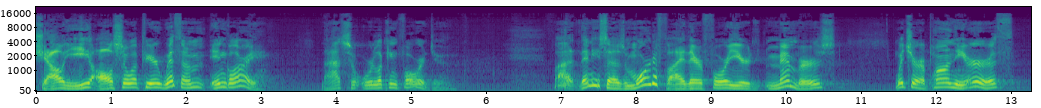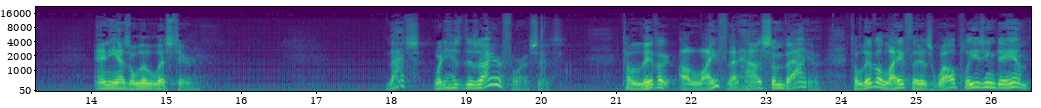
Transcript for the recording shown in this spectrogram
shall ye also appear with him in glory. That's what we're looking forward to. But then he says, Mortify therefore your members which are upon the earth, and he has a little list here. That's what his desire for us is to live a, a, life that has some value, to live a life that is well pleasing to him,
